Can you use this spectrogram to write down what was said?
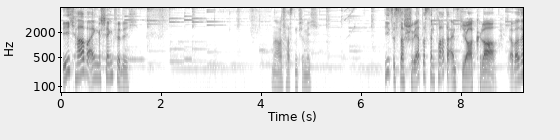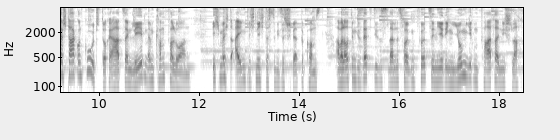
Ich habe ein Geschenk für dich. Na, was hast du denn für mich? Dies ist das Schwert, das dein Vater einst... Ja, klar. Er war sehr stark und gut, doch er hat sein Leben im Kampf verloren. Ich möchte eigentlich nicht, dass du dieses Schwert bekommst, aber laut dem Gesetz dieses Landes folgen 14-jährigen Jungen ihrem Vater in die Schlacht.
